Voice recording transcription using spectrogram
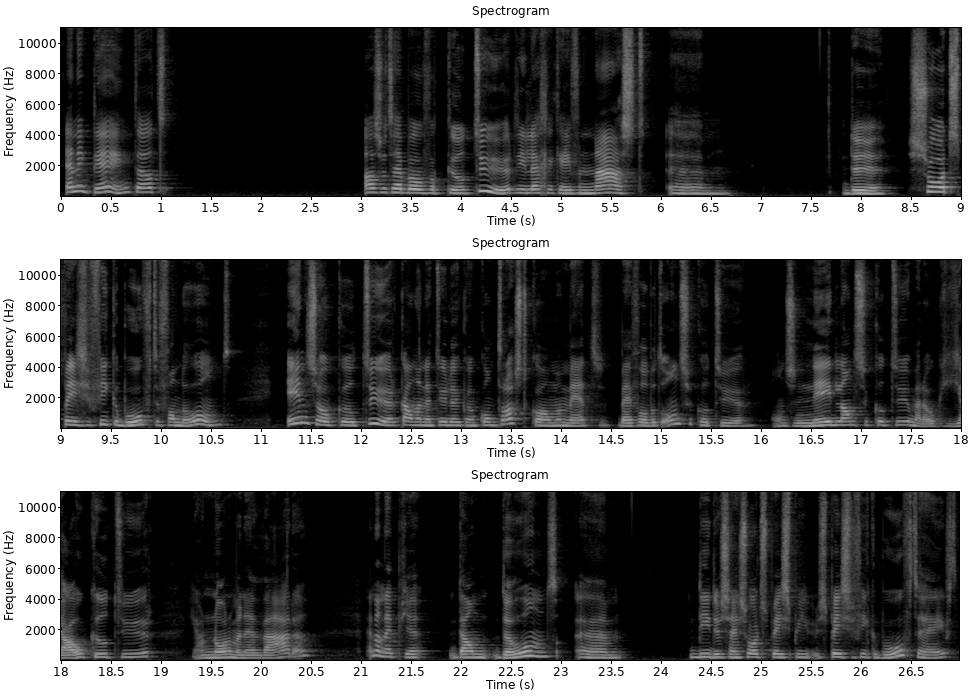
En ik denk dat als we het hebben over cultuur, die leg ik even naast ehm, de soort specifieke behoeften van de hond in zo'n cultuur kan er natuurlijk een contrast komen met bijvoorbeeld onze cultuur. Onze Nederlandse cultuur, maar ook jouw cultuur, jouw normen en waarden. En dan heb je dan de hond, ehm, die dus zijn soort specifieke behoefte heeft,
